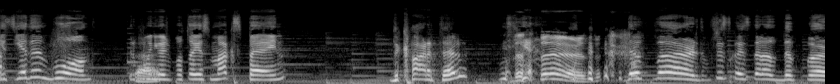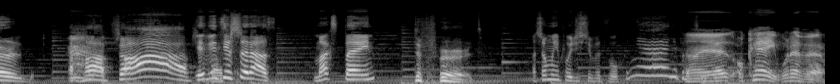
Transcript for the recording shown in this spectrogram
jest jeden błąd, który Tak. popełniłeś, bo to jest Max Payne, The Cartel? The third! The Third, wszystko jest teraz The Third. Aha, prze- a, Ja, więc jeszcze raz, Max Payne, The Third. a czemu nie powiedzieliście we dwóch? Nie, nie No pracuję. jest, okej, whatever.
